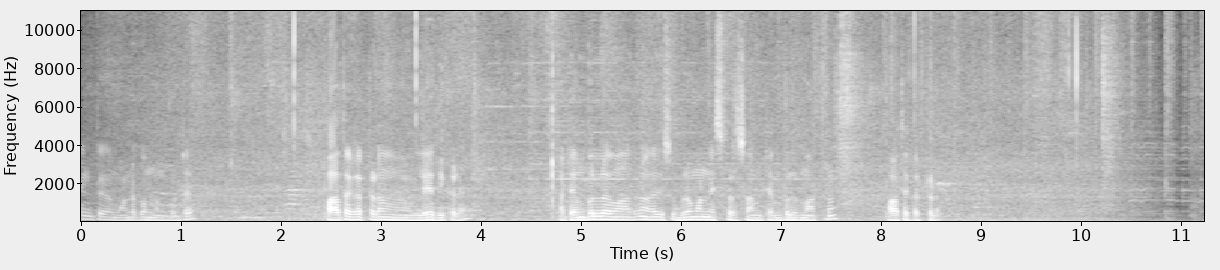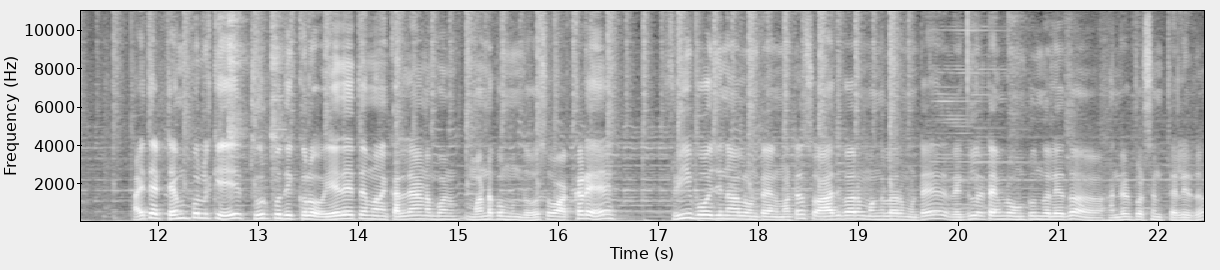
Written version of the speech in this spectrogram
రీసెంట్ మండపం అనుకుంటే. పాత కట్టడం లేదు ఇక్కడ. ఆ టెంపుల్లో మాత్రం అది సుబ్రహ్మణ్యేశ్వర స్వామి టెంపుల్ మాత్రం పాత కట్టడం. అయితే టెంపుల్కి తూర్పు దిక్కులో ఏదైతే మన కళ్యాణ మండపం ఉందో సో అక్కడే ఫ్రీ భోజనాలు ఉంటాయన్నమాట. సో ఆదివారం మంగళవారం ఉంటే రెగ్యులర్ టైంలో ఉంటుందో లేదో హండ్రెడ్ పర్సెంట్ తెలియదు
